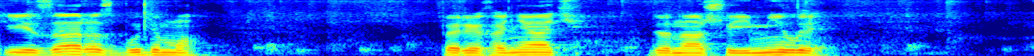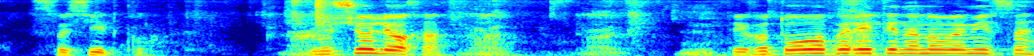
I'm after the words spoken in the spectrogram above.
І зараз будемо переганяти до нашої міли сусідку. Ну що, Льоха? Ти готова перейти на нове місце?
